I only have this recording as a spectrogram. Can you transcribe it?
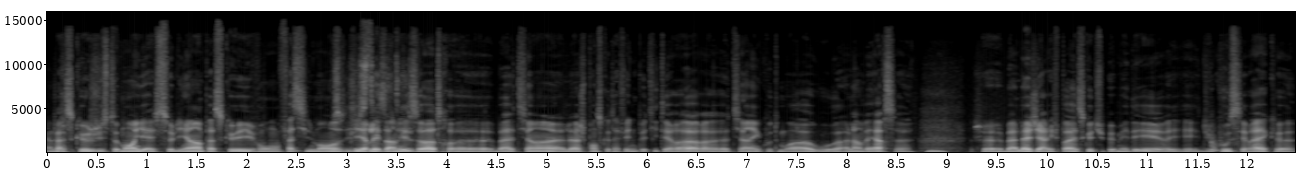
Ah parce que justement, il y a ce lien, parce qu'ils vont facilement se dire les uns les autres euh, bah tiens, là, je pense que tu as fait une petite erreur, euh, tiens, écoute-moi, ou à l'inverse, euh, mm. bah, là, j'y arrive pas, est-ce que tu peux m'aider? Et du coup, c'est vrai que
